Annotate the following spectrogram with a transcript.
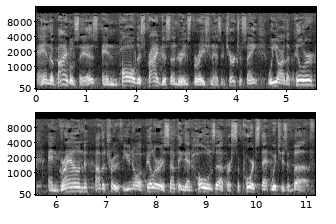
And the Bible says, and Paul described us under inspiration as a church of saying, we are the pillar and ground of the truth. You know, a pillar is something that holds up or supports that which is above.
